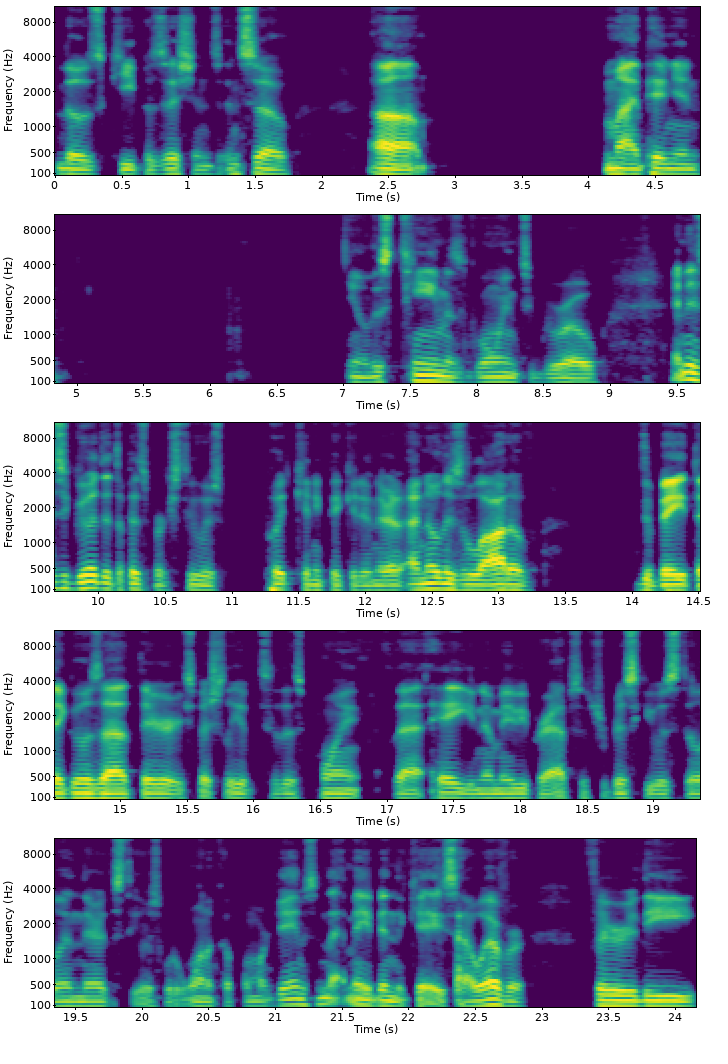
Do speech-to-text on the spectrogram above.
those key positions. And so, um, my opinion, you know, this team is going to grow, and it's good that the Pittsburgh Steelers put Kenny Pickett in there. I know there's a lot of debate that goes out there, especially up to this point, that hey, you know, maybe perhaps if Trubisky was still in there, the Steelers would have won a couple more games, and that may have been the case. However, for the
